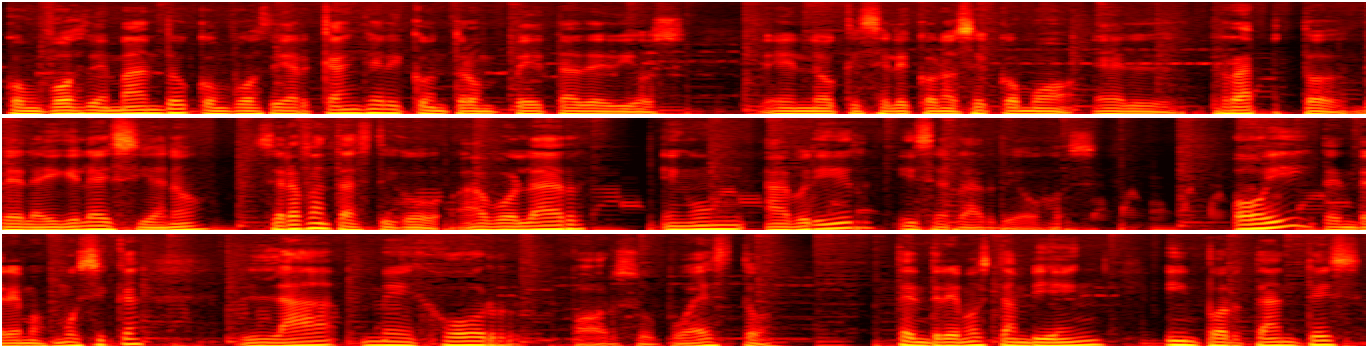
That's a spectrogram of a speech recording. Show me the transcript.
con voz de mando, con voz de arcángel y con trompeta de Dios, en lo que se le conoce como el rapto de la iglesia, ¿no? Será fantástico a volar en un abrir y cerrar de ojos. Hoy tendremos música la mejor, por supuesto. Tendremos también importantes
